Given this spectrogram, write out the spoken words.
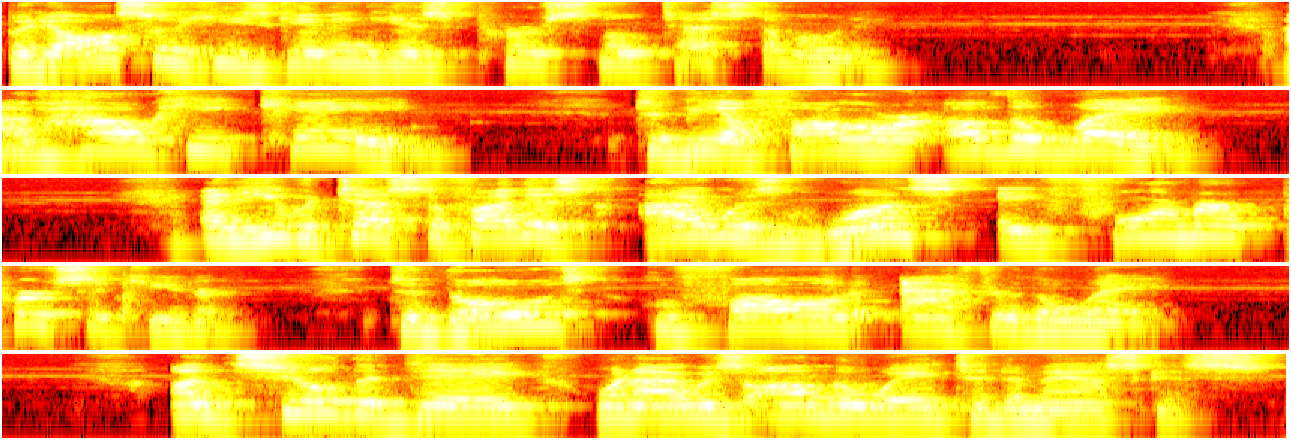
but also he's giving his personal testimony of how he came to be a follower of the way. And he would testify this I was once a former persecutor to those who followed after the way until the day when I was on the way to Damascus.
